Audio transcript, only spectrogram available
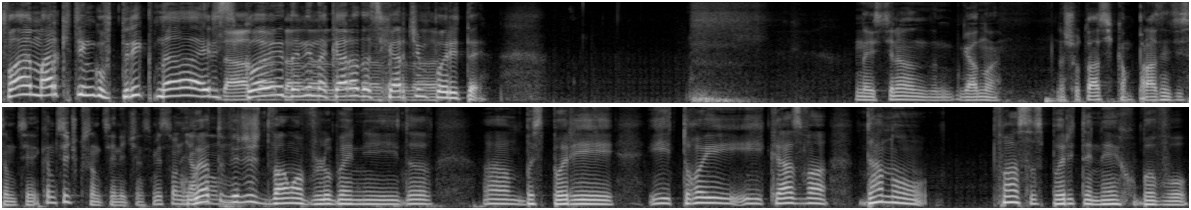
това е маркетингов трик на Ерис Да, кой да, да, да ни да, накара да, да, да, си да, харчим да. парите. Наистина гадно е. Защото аз и към празници съм циничен. Към всичко съм циничен. Смисъл нямам... Когато видиш двама влюбени, да, а, без пари, и той и казва, да, но това с парите не е хубаво.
